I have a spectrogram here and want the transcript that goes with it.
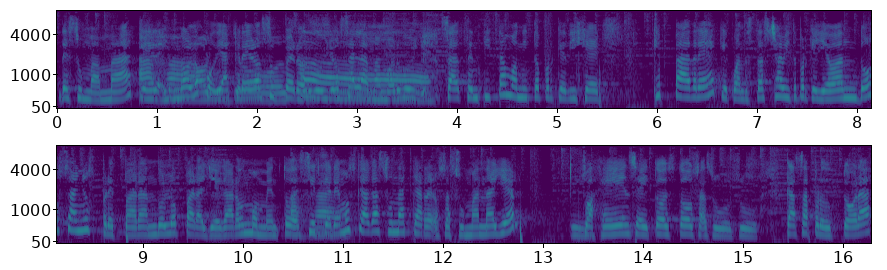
de su mamá que Ajá, no lo podía creer, súper orgullosa. la mamá, orgullosa. O sea, sentí tan bonito porque dije, qué padre que cuando estás chavito, porque llevan dos años preparándolo para llegar a un momento de decir, queremos que hagas una carrera, o sea, su manager. Su agencia y todo esto, o sea, su, su casa productora,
